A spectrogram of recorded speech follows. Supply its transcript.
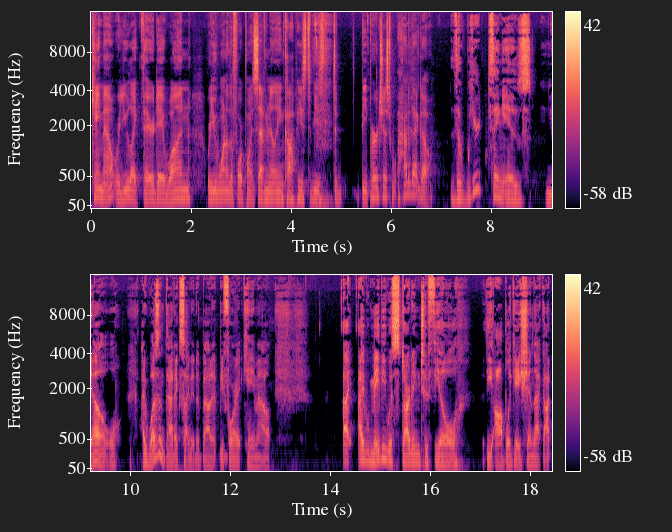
came out, were you like there day one? Were you one of the 4.7 million copies to be to be purchased? How did that go? the weird thing is, no, I wasn't that excited about it before it came out. I, I maybe was starting to feel the obligation that got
